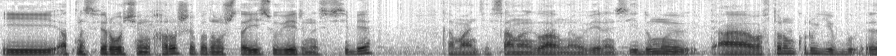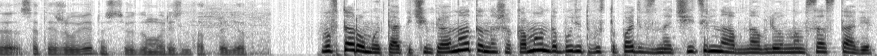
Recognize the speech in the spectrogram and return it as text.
И атмосфера очень хорошая, потому что есть уверенность в себе в команде. Самое главное, уверенность. И думаю, а во втором круге э, с этой же уверенностью, думаю, результат придет. Во втором этапе чемпионата наша команда будет выступать в значительно обновленном составе.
